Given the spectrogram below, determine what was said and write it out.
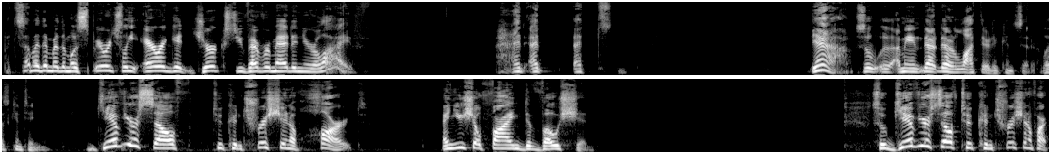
but some of them are the most spiritually arrogant jerks you've ever met in your life. I, I, I, yeah, so I mean, there, there are a lot there to consider. Let's continue. Give yourself to contrition of heart, and you shall find devotion. So give yourself to contrition of heart.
